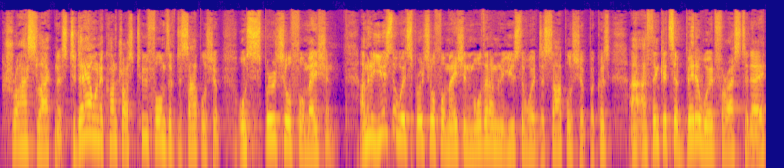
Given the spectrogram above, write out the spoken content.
Christ-likeness. Today I want to contrast two forms of discipleship or spiritual formation. I'm going to use the word spiritual formation more than I'm going to use the word discipleship because I think it's a better word for us today.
